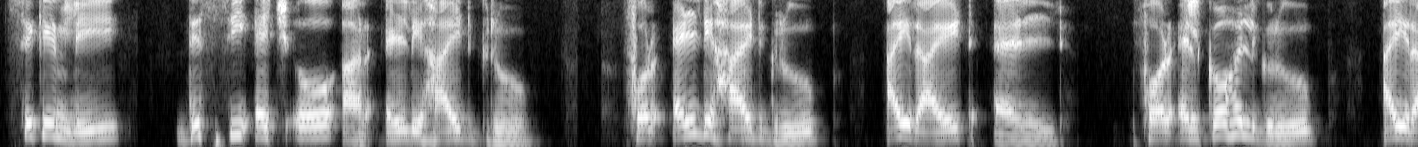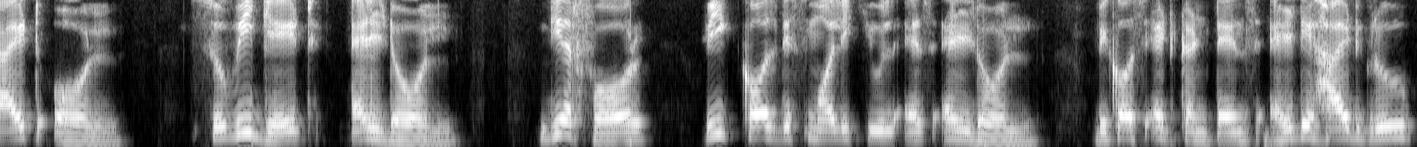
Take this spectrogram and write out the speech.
Secondly, this CHO are aldehyde group. For aldehyde group, I write ald. For alcohol group, I write ol. So we get aldol. Therefore, we call this molecule as aldol because it contains aldehyde group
